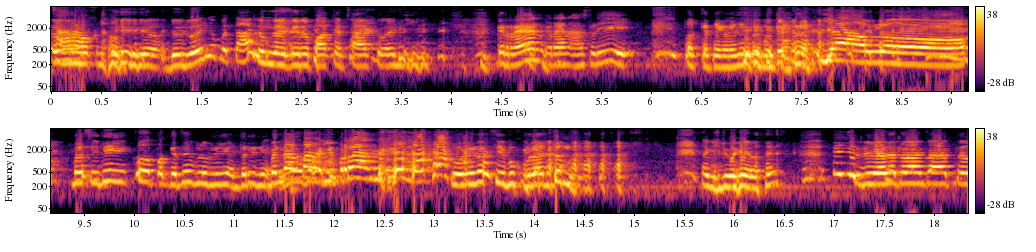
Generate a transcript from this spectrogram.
Carok dong. Iya, dua-duanya bertarung gara-gara paket satu anjing. Keren, keren asli. Paket yang lainnya terbengkalai. Ya Allah. Mas ini kok paketnya belum dianterin ya? Bentar Pak lagi perang. Kurirnya sibuk berantem. Lagi duel. Jadi duel satu lawan satu.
